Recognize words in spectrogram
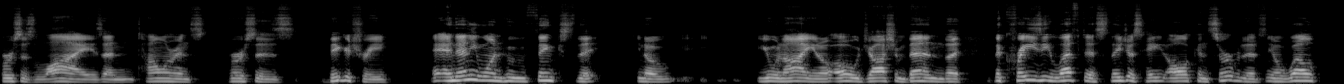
versus lies and tolerance versus bigotry and anyone who thinks that you know you and I, you know, oh Josh and Ben, the the crazy leftists, they just hate all conservatives. You know, well,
